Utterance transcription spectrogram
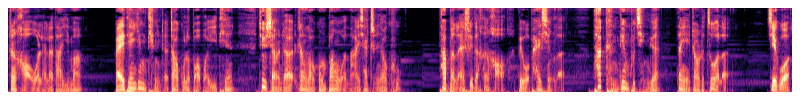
正好我来了大姨妈，白天硬挺着照顾了宝宝一天，就想着让老公帮我拿一下纸尿裤。他本来睡得很好，被我拍醒了，他肯定不情愿，但也照着做了。结果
